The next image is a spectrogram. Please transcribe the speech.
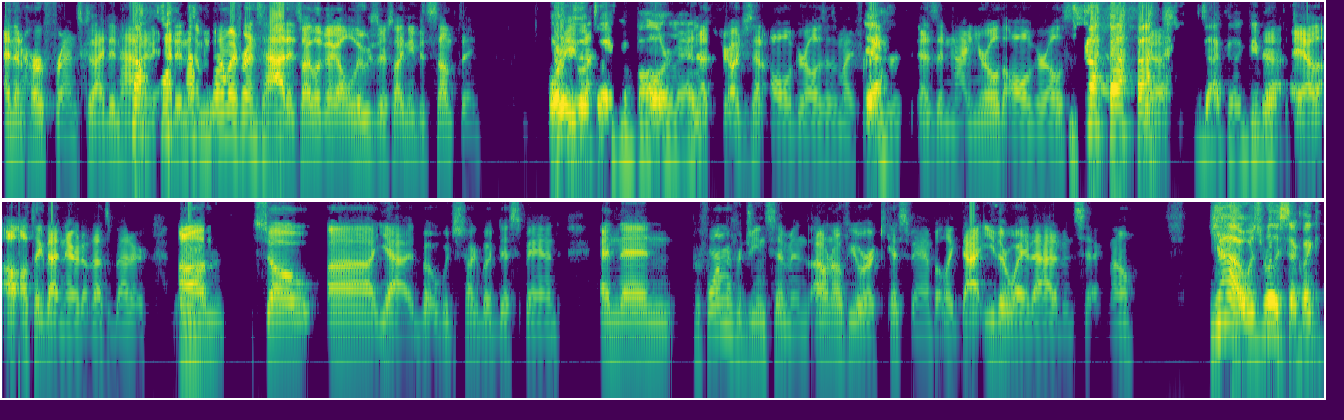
and then her friends because I didn't have any. I didn't. none of my friends had it, so I looked like a loser. So I needed something. Or you looked like a baller, man. That's true. I just had all girls as my friends. Yeah. As a nine year old, all girls. yeah. Exactly. Like people. Yeah, yeah I'll, I'll, take that narrative. That's better. Um. So, uh, yeah, but we just talked about disband, and then performing for Gene Simmons. I don't know if you were a Kiss fan, but like that, either way, that had to been sick. No. Yeah, it was really sick. Like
